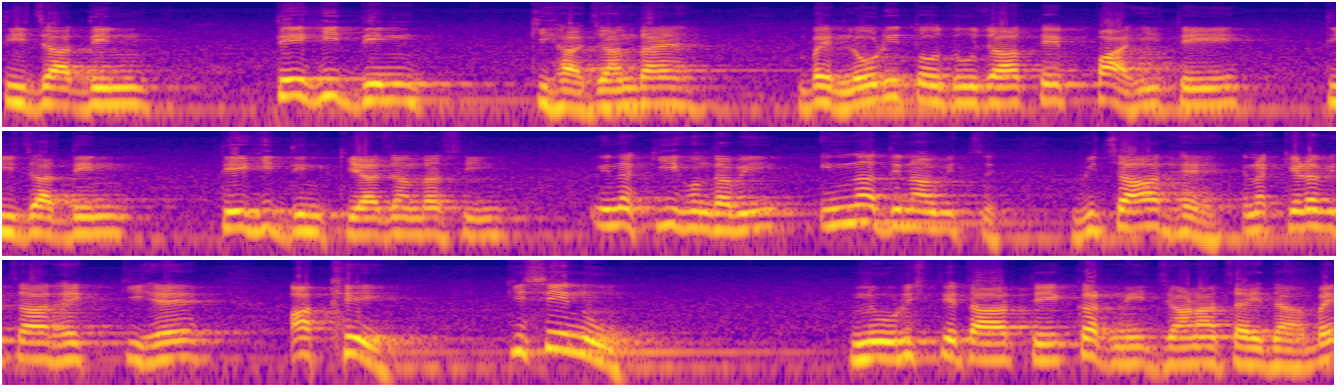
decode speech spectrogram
ਤੀਜਾ ਦਿਨ ਤੇ ਹੀ ਦਿਨ ਕਿਹਾ ਜਾਂਦਾ ਹੈ। ਬਈ ਲੋਹੜੀ ਤੋਂ ਦੂਜਾ ਤੇ ਭਾਈ ਤੇ ਤੀਜਾ ਦਿਨ ਤੇ ਹੀ ਦਿਨ ਕਿਹਾ ਜਾਂਦਾ ਸੀ। ਇਹਨਾਂ ਕੀ ਹੁੰਦਾ ਵੀ ਇਹਨਾਂ ਦਿਨਾਂ ਵਿੱਚ ਵਿਚਾਰ ਹੈ। ਇਹਨਾਂ ਕਿਹੜਾ ਵਿਚਾਰ ਹੈ? ਕੀ ਹੈ? ਆਖੇ ਕਿਸੇ ਨੂੰ ਨੂੰ ਰਿਸ਼ਤੇਦਾਰ ਤੇ ਘਰ ਨਹੀਂ ਜਾਣਾ ਚਾਹੀਦਾ। ਬਈ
